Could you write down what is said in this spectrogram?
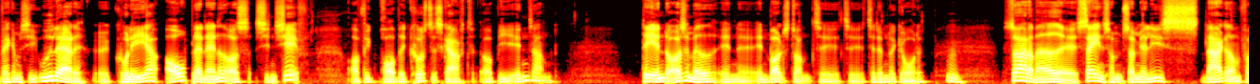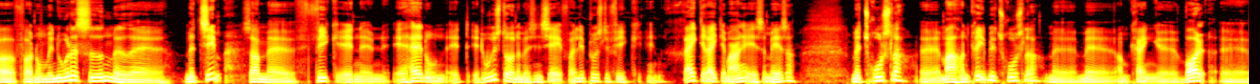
hvad kan man sige, udlærte øh, kolleger, og blandt andet også sin chef, og fik proppet et kosteskaft op i endetarmen. Det endte også med en, øh, en voldsdom til, til, til dem, der gjorde det. Mm. Så har der været øh, sagen, som, som jeg lige snakkede om for, for nogle minutter siden med, øh, med Tim, som øh, fik en, en, havde nogle, et, et udstående med sin chef, og lige pludselig fik en rigtig, rigtig mange sms'er, med trusler, øh, meget håndgribelige trusler med, med omkring øh, vold. Øh,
